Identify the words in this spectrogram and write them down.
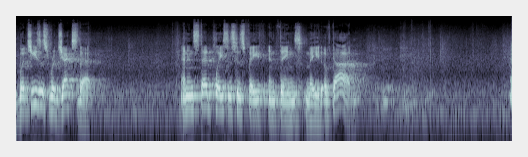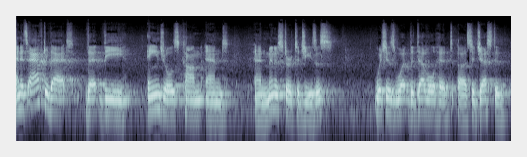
But Jesus rejects that and instead places his faith in things made of God. And it's after that that the angels come and, and minister to Jesus which is what the devil had uh, suggested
